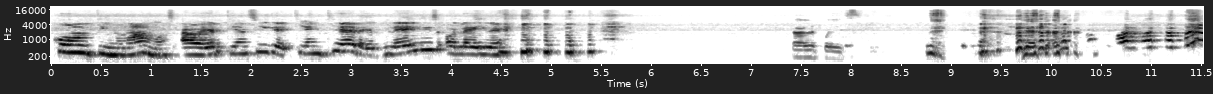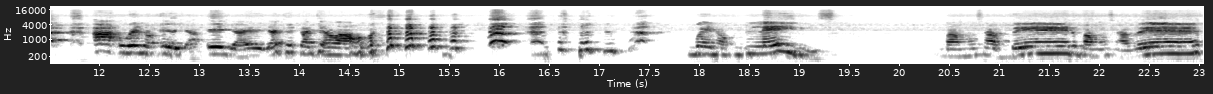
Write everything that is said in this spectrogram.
continuamos. A ver quién sigue, quién quiere, ladies o lady. Dale, pues. ah, bueno, ella, ella, ella que está aquí abajo. bueno, ladies. Vamos a ver, vamos a ver.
